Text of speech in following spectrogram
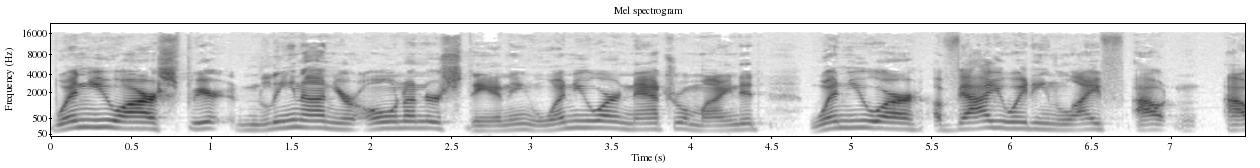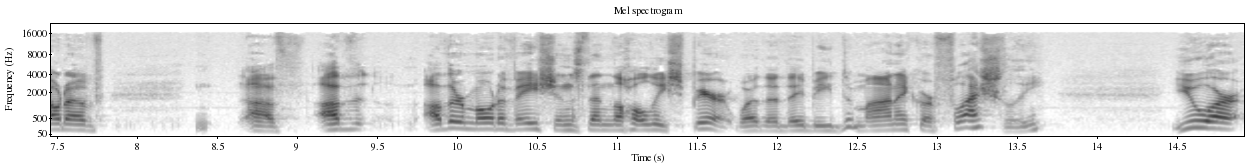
When you are spirit, lean on your own understanding, when you are natural minded, when you are evaluating life out, out of, of, of other motivations than the Holy Spirit, whether they be demonic or fleshly, you are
